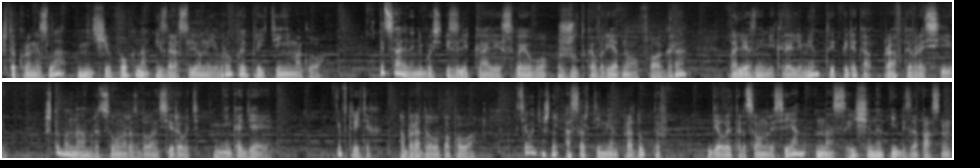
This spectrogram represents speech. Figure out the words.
что кроме зла ничего к нам из растленной Европы прийти не могло – Специально, небось, извлекали из своего жутко вредного фуагра полезные микроэлементы перед отправкой в Россию, чтобы нам рацион разбалансировать, негодяи. И в-третьих, обрадовала Попова, сегодняшний ассортимент продуктов делает рацион россиян насыщенным и безопасным.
